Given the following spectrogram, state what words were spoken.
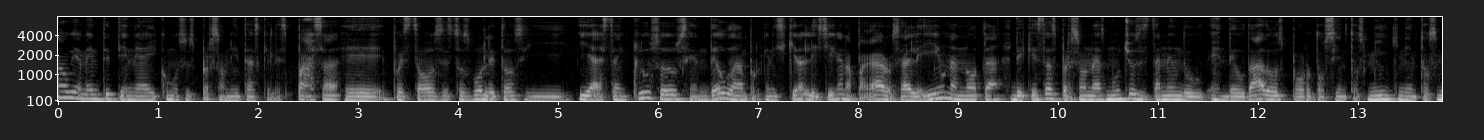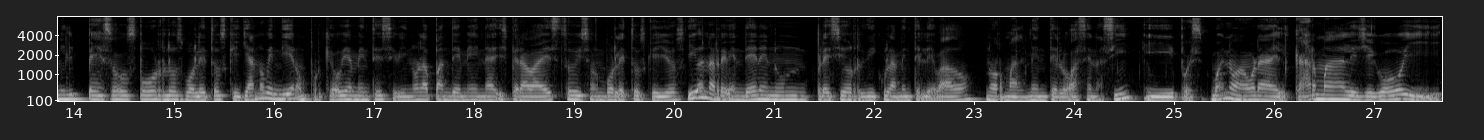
obviamente tiene ahí como sus personitas que les pasa eh, pues todos estos boletos y, y hasta incluso se endeudan porque ni siquiera les llegan a pagar, o sea, leí una nota de que estas personas, muchos están endeudados por 200 mil, 500 mil pesos por los boletos que ya no vendieron porque obviamente se vino la pandemia y nadie esperaba esto y son boletos que ellos iban a revender en un precio ridículamente elevado. Normalmente lo hacen así y pues bueno ahora el karma les llegó y,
